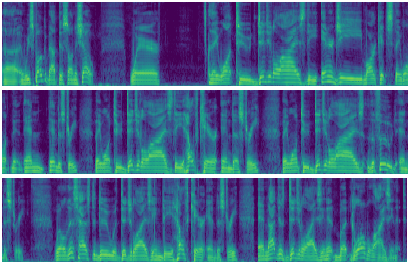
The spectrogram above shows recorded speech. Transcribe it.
Uh, and we spoke about this on the show, where They want to digitalize the energy markets. They want and industry. They want to digitalize the healthcare industry. They want to digitalize the food industry. Well, this has to do with digitalizing the healthcare industry and not just digitalizing it, but globalizing it.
